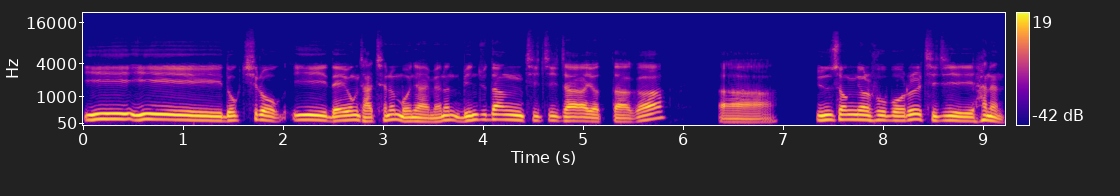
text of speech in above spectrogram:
이, 이 녹취록, 이 내용 자체는 뭐냐면은 민주당 지지자였다가 아, 윤석열 후보를 지지하는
